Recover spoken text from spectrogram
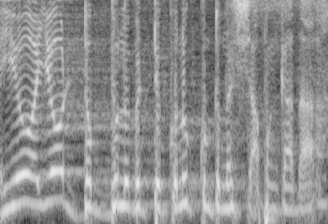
అయ్యో అయ్యో డబ్బులు పెట్టి కొనుక్కుంటున్న శాపం కాదా?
